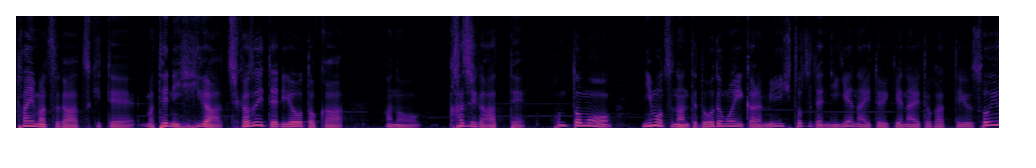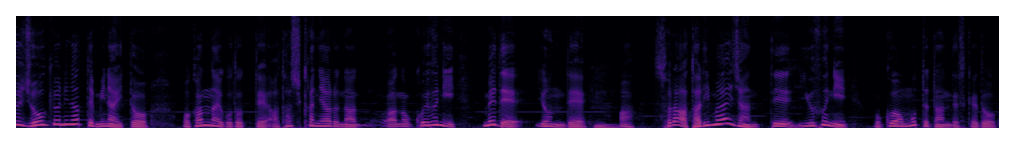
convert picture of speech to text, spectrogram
松明が尽きて、まあ、手に火が近づいてるよとかあの火事があって本当もう荷物なんてどうでもいいから身一つで逃げないといけないとかっていうそういう状況になってみないと分かんないことってあ確かにあるなあのこういうふうに目で読んでうん。あそれは当たり前じゃんっていうふうに僕は思ってたんですけど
